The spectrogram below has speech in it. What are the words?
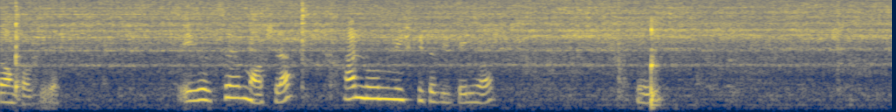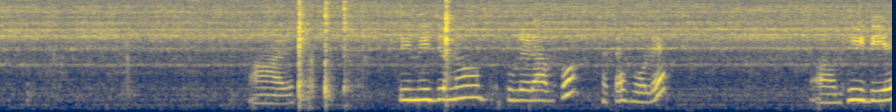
লঙ্কা গুঁড়ো। এই হচ্ছে মশলা আর নুন মিষ্টি তো দিতেই হয়। এই। আর চিনির জন্য তুলে রাখব সেটা হলে। ঘি দিয়ে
